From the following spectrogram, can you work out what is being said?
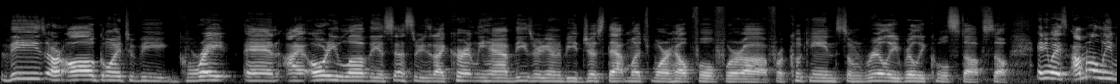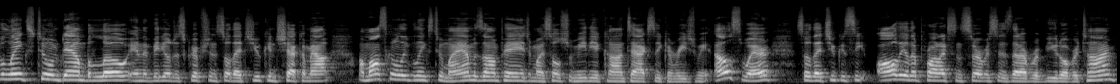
these are all going to be great. And I already love the accessories that I currently have. These are gonna be just that much more helpful for, uh, for cooking some really, really cool stuff. So anyways, I'm gonna leave links to them down below in the video description so that you can check them out. I'm also gonna leave links to my Amazon page and my social media contacts so you can reach me elsewhere so that you can see all the other products and services that I've reviewed over time.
